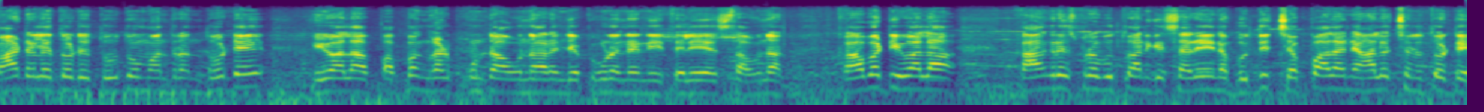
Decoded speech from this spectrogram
మాటలతోటి తూతూ మంత్రంతో ఇవాళ పబ్బం గడుపుకుంటా ఉన్నారని చెప్పి కూడా నేను తెలియజేస్తూ ఉన్నాను. కాబట్టి ఇవాళ కాంగ్రెస్ ప్రభుత్వానికి సరైన బుద్ధి చెప్పాలనే ఆలోచనతోటే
